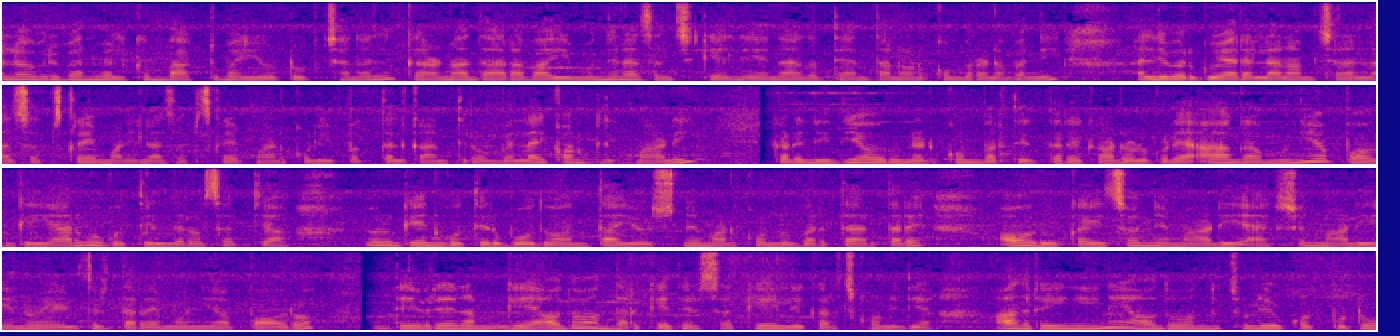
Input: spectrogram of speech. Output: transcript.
Hello everyone welcome back to my YouTube channel Karna ಧಾರಾವಾಹಿ ಮುಂದಿನ ಸಂಚಿಕೆಯಲ್ಲಿ ಏನಾಗುತ್ತೆ ಅಂತ ನೋಡ್ಕೊಂಬರೋಣ ಬನ್ನಿ. ಅಲ್ಲಿವರೆಗೂ ಯಾರೆಲ್ಲ ನಮ್ಮ ಚಾನಲ್ನ ಸಬ್ಸ್ಕ್ರೈಬ್ ಮಾಡಿಲ್ಲ ಸಬ್ಸ್ಕ್ರೈಬ್ ಮಾಡ್ಕೊಳ್ಳಿ. ಪಕ್ಕದಲ್ಲಿ ಕಾಣ್ತಿರೋ ಬೆಲ್ಲೈಕಾನ್ ಕ್ಲಿಕ್ ಮಾಡಿ. ಕಡೆ ನಿಧಿ ಅವರು ನಡ್ಕೊಂಡು ಬರ್ತಿರ್ತಾರೆ ಕಾಡೊಳಗಡೆ ಆಗ ಮುನಿಯಪ್ಪ ಅವ್ರಿಗೆ ಯಾರಿಗೂ ಗೊತ್ತಿಲ್ಲದಿರೋ ಸತ್ಯ ಇವ್ರಿಗೇನು ಗೊತ್ತಿರ್ಬೋದು ಅಂತ ಯೋಚನೆ ಮಾಡಿಕೊಂಡು ಬರ್ತಾ ಇರ್ತಾರೆ. ಅವರು ಕೈ ಸೊನ್ನೆ ಮಾಡಿ ಆ್ಯಕ್ಷನ್ ಮಾಡಿ ಏನೋ ಹೇಳ್ತಿರ್ತಾರೆ ಮುನಿಯಪ್ಪ ಅವರು. ದೇವರೇ, ನಮಗೆ ಯಾವುದೋ ಒಂದು ಅರ್ಕೆ ತೀರ್ಸೋಕ್ಕೆ ಇಲ್ಲಿ ಕರ್ಸ್ಕೊಂಡಿದ್ಯಾ? ಆದರೆ ನೀನೇ ಯಾವುದೋ ಒಂದು ಸುಳಿವು ಕೊಟ್ಬಿಟ್ಟು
